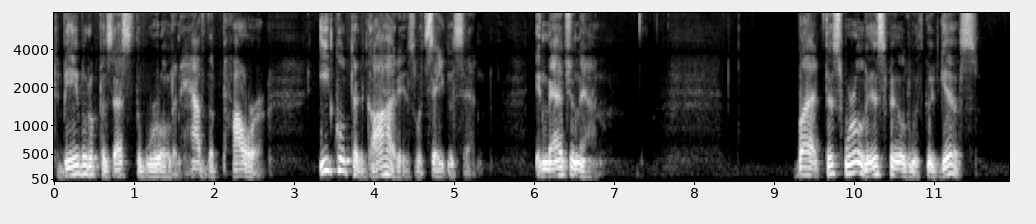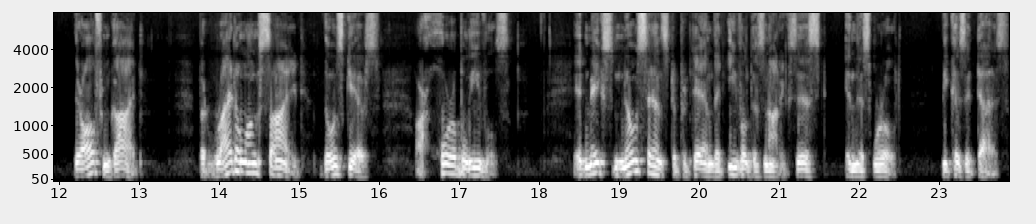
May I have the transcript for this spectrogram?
to be able to possess the world and have the power equal to God, is what Satan said. Imagine that. But this world is filled with good gifts. They're all from God. But right alongside those gifts are horrible evils. It makes no sense to pretend that evil does not exist in this world, because it does.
